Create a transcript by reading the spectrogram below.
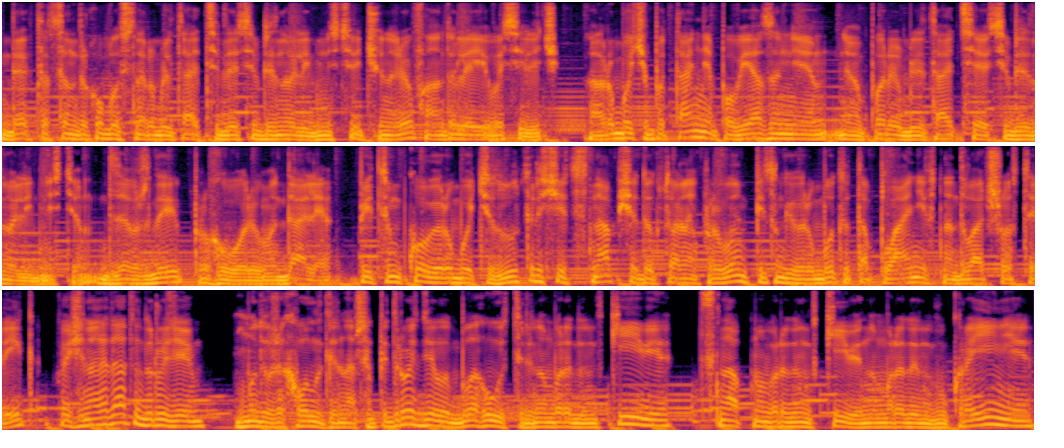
директор центру обласної реабілітації для осіб з інвалідністю Чунарьов Анатолій Васильович. Робочі питання пов'язані е, по реабілітації осіб з інвалідністю. Завжди проговорюємо. Далі підсумкові робочі зустрічі, ЦНАП щодо актуальних проблем, підсумків роботи та планів на 26 рік. Хочу нагадати, друзі, буду вже хвалити наші підрозділи. Благоустрій номер один в Києві, ЦНАП номер один в Києві, номер один в Україні.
